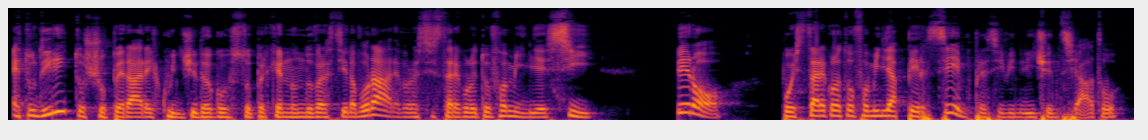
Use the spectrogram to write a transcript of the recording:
è tuo diritto scioperare il 15 d'agosto perché non dovresti lavorare, vorresti stare con le tue famiglie? Sì. Però puoi stare con la tua famiglia per sempre se vieni licenziato.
